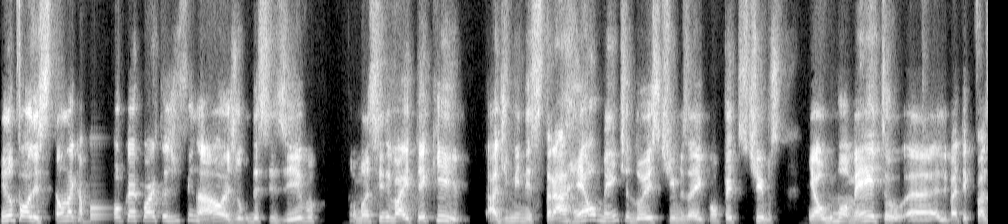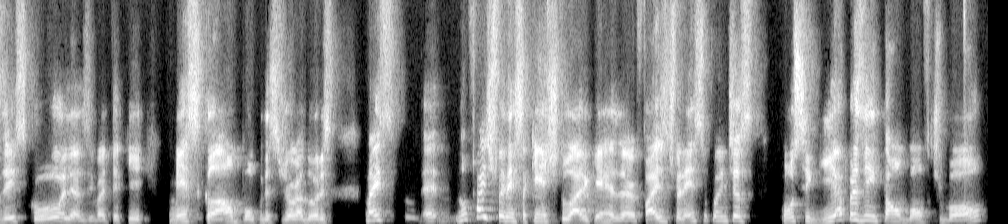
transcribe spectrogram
e no Paulistão daqui a pouco é quarta de final, é jogo decisivo. O Mancini vai ter que administrar realmente dois times aí competitivos. Em algum momento é, ele vai ter que fazer escolhas e vai ter que mesclar um pouco desses jogadores, mas é, não faz diferença quem é titular e quem é reserva, faz diferença o Corinthians conseguir apresentar um bom futebol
